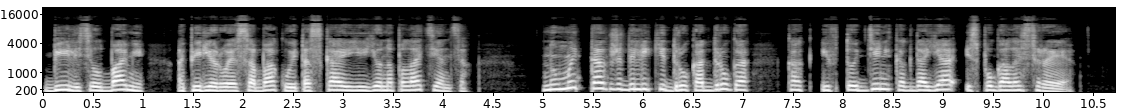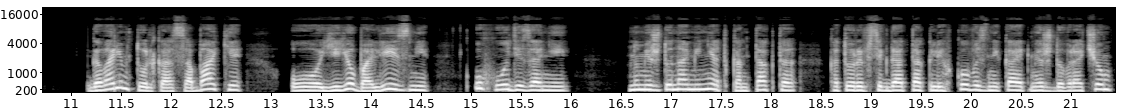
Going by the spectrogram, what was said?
бились лбами, оперируя собаку и таская ее на полотенцах. Но мы так же далеки друг от друга, как и в тот день, когда я испугалась Рея. Говорим только о собаке, о ее болезни, уходе за ней, но между нами нет контакта который всегда так легко возникает между врачом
